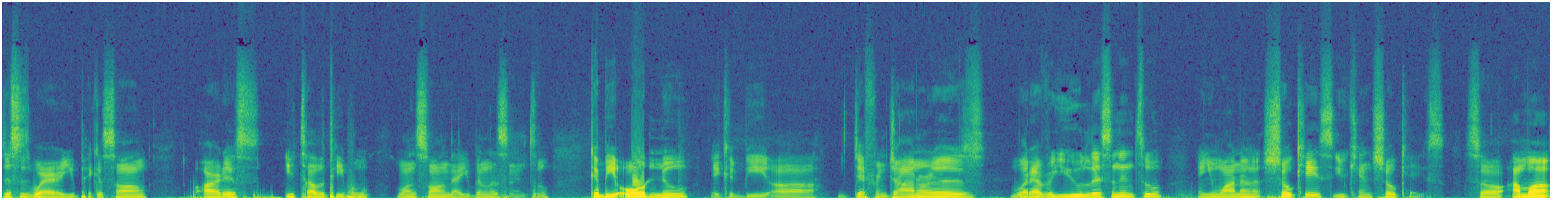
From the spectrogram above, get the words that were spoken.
This is where you pick a song, artist, you tell the people one song that you've been listening to. It Could be old, new. It could be uh different genres, whatever you listening to and you want to showcase, you can showcase. So I'm a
